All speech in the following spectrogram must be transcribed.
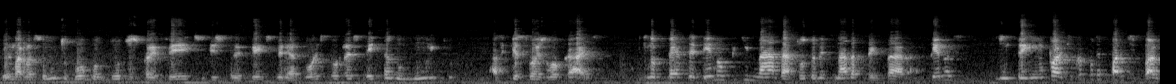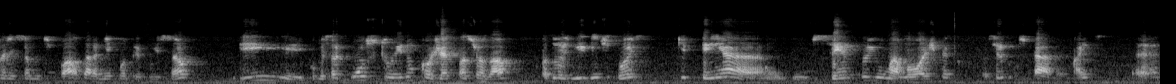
Tenho uma relação muito boa com todos os prefeitos, vice-prefeitos, vereadores, estou respeitando muito as questões locais. E no PSDB não pedi nada, absolutamente nada para entrar, apenas entrei no partido para poder participar da eleição municipal, dar a minha contribuição e começar a construir um projeto nacional para 2022 que tenha um centro e uma lógica a ser buscada, mas é,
